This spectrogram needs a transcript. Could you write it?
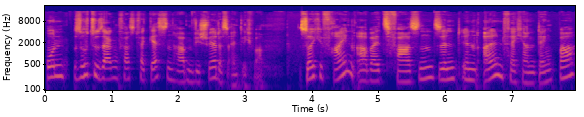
und sozusagen fast vergessen haben, wie schwer das eigentlich war. Solche freien Arbeitsphasen sind in allen Fächern denkbar.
